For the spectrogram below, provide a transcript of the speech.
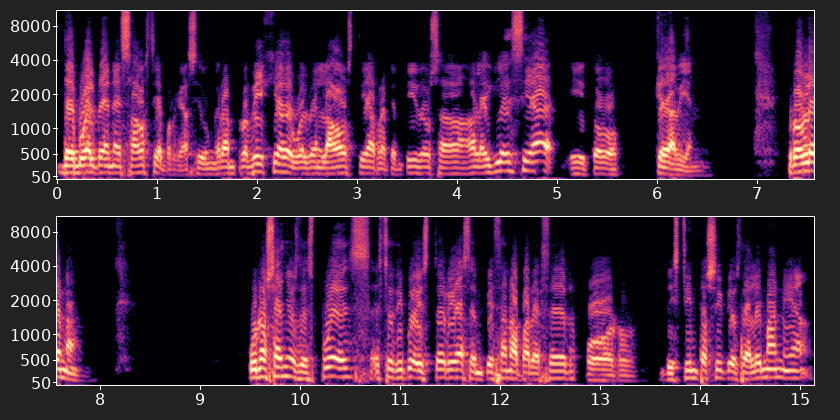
Devuelven esa hostia porque ha sido un gran prodigio, devuelven la hostia arrepentidos a, a la iglesia y todo queda bien. Problema. Unos años después, este tipo de historias empiezan a aparecer por distintos sitios de Alemania,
